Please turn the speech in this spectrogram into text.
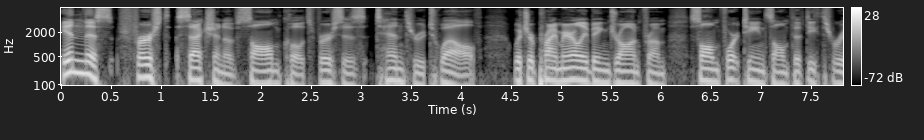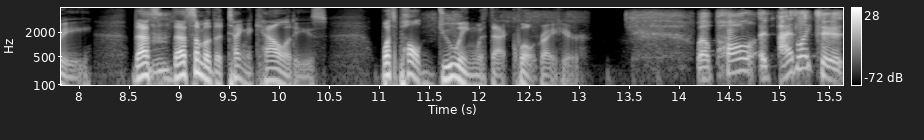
in this first section of Psalm quotes, verses 10 through 12, which are primarily being drawn from Psalm 14, Psalm 53, that's mm-hmm. that's some of the technicalities. What's Paul doing with that quote right here? Well, Paul, I'd like to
